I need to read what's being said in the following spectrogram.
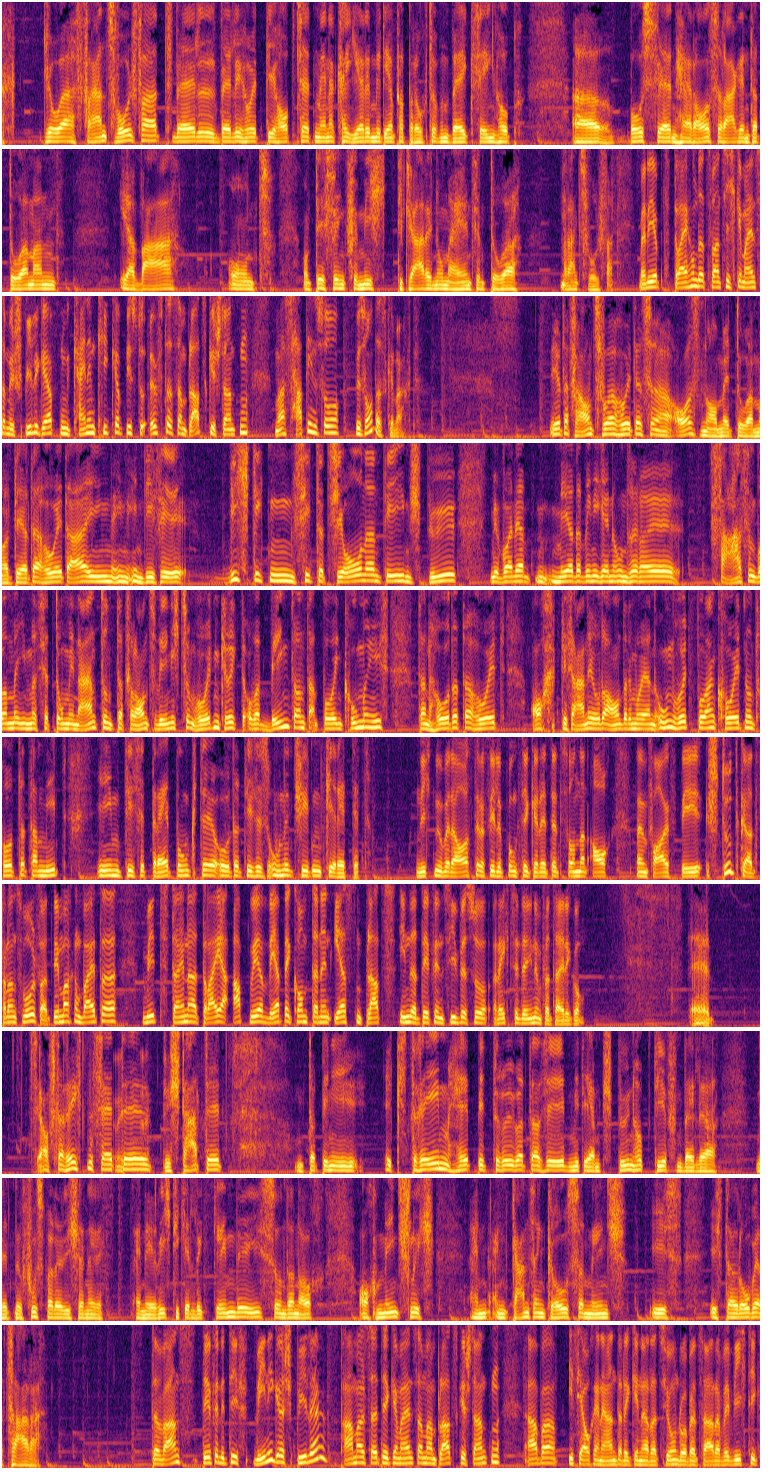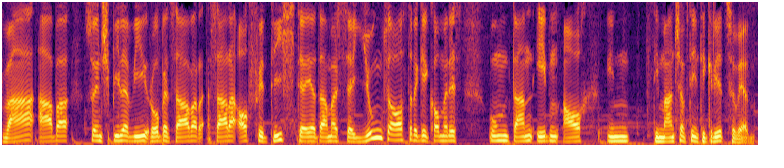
klar Franz Wohlfahrt, weil, weil ich halt die Hauptzeit meiner Karriere mit ihm verbracht habe und weil ich gesehen habe, äh, was für ein herausragender Tormann er war und und deswegen für mich die klare Nummer eins im Tor, Franz Wohlfahrt. Wenn ihr habt 320 gemeinsame Spiele gehabt und mit keinem Kicker bist du öfters am Platz gestanden. Was hat ihn so besonders gemacht? Ja, der Franz war halt so ein Ausnahmetormer, der da halt auch in, in, in diese wichtigen Situationen, die im Spiel, wir waren ja mehr oder weniger in unserer Phasen waren wir immer sehr dominant und der Franz wenig zum Halten kriegt. Aber wenn dann der Ball gekommen ist, dann hat er da halt auch das eine oder andere Mal einen unhaltbaren gehalten und hat er damit ihm diese drei Punkte oder dieses Unentschieden gerettet. Nicht nur bei der Austria viele Punkte gerettet, sondern auch beim VfB Stuttgart. Franz Wohlfahrt, wir machen weiter mit deiner Dreierabwehr. Wer bekommt deinen ersten Platz in der Defensive, so rechts in der Innenverteidigung? Auf der rechten Seite gestartet und da bin ich extrem happy drüber, dass ich mit ihm spielen habe dürfen, weil er nicht nur fußballerisch eine, eine richtige Legende ist, sondern auch, auch menschlich ein, ein ganz ein großer Mensch ist, ist der Robert Zara da waren es definitiv weniger Spiele. Ein paar Mal seid ihr gemeinsam am Platz gestanden, aber ist ja auch eine andere Generation, Robert Sara. Wie wichtig war aber so ein Spieler wie Robert Sara auch für dich, der ja damals sehr jung zur Austria gekommen ist, um dann eben auch in die Mannschaft integriert zu werden?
